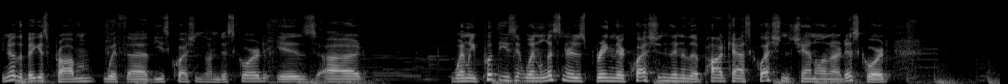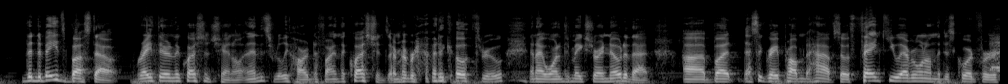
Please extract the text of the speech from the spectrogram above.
You know the biggest problem with uh, these questions on Discord is uh, when we put these in, when listeners bring their questions into the podcast questions channel on our Discord. the debates bust out right there in the questions channel, and it's really hard to find the questions. I remember having to go through, and I wanted to make sure I noted that. Uh, but that's a great problem to have. So thank you everyone on the Discord for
